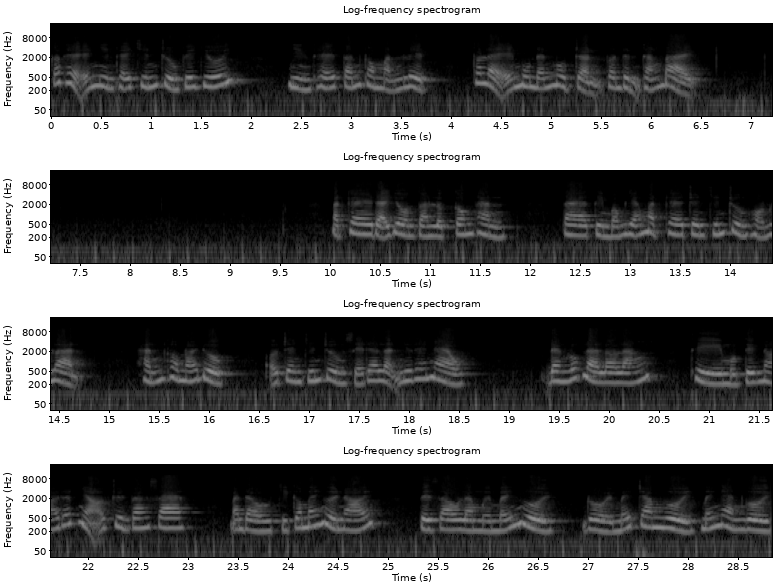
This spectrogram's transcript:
Có thể nhìn thấy chiến trường phía dưới. Nhìn thấy tấn công mãnh liệt, Có lẽ muốn đánh một trận phân định thắng bại. Mạch Khê đã dồn toàn lực công thành. Ta tìm bóng dáng Mạch Khê trên chiến trường hỗn loạn. Hắn không nói được, Ở trên chiến trường sẽ ra lệnh như thế nào. Đang lúc là lo lắng, Thì một tiếng nói rất nhỏ truyền vang xa. Ban đầu chỉ có mấy người nói về sau là mười mấy người Rồi mấy trăm người, mấy ngàn người.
